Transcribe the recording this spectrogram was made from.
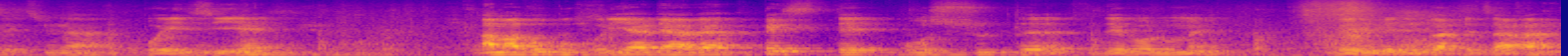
secțiunea poezie, am avut bucuria de a avea peste 100 de volume venite din toată țara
